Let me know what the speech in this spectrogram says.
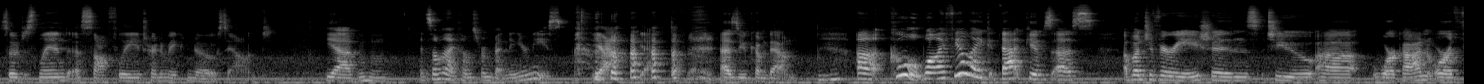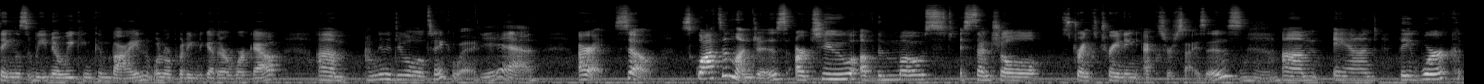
So just land as softly, try to make no sound. yeah hmm and some of that comes from bending your knees Yeah, yeah, definitely. as you come down Mhm. uh, cool well i feel like that gives us a bunch of variations to uh, work on or things we know we can combine when we're putting together a workout um, i'm going to do a little takeaway Yeah. All right, so squats and lunges are two of the most essential strength training exercises. Mhm. Um, and they work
